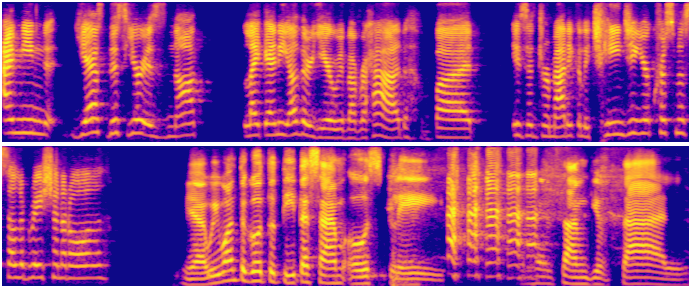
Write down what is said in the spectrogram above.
I mean, yes, this year is not like any other year we've ever had, but is it dramatically changing your Christmas celebration at all? Yeah, we want to go to Tita Sam O's place. and then Sam Giftal.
